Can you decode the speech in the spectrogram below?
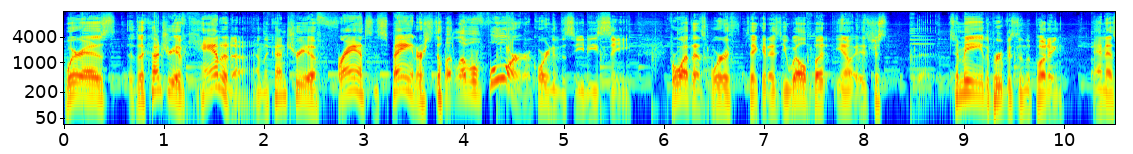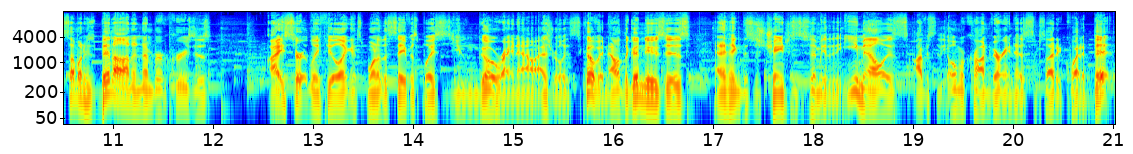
Whereas the country of Canada and the country of France and Spain are still at level four, according to the CDC. For what that's worth, take it as you will. But, you know, it's just, to me, the proof is in the pudding. And as someone who's been on a number of cruises, I certainly feel like it's one of the safest places you can go right now as relates to COVID. Now, the good news is, and I think this has changed since you sent me the email, is obviously the Omicron variant has subsided quite a bit.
